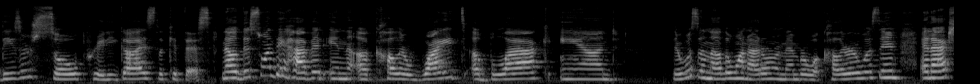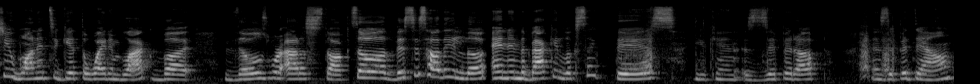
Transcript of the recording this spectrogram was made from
These are so pretty, guys. Look at this. Now this one, they have it in a color white, a black, and there was another one. I don't remember what color it was in. And I actually wanted to get the white and black, but those were out of stock. So this is how they look. And in the back, it looks like this. You can zip it up and zip it down.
